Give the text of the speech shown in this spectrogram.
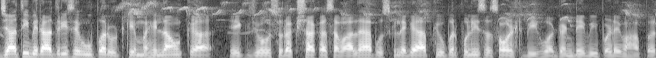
जाति बिरादरी से ऊपर उठ के महिलाओं का एक जो सुरक्षा का सवाल है, आप उसके लिए गए, आपके ऊपर पुलिस असॉल्ट भी हुआ, डंडे भी पड़े वहाँ पर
